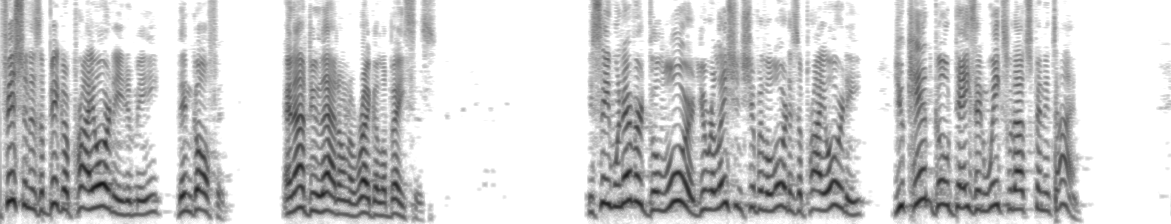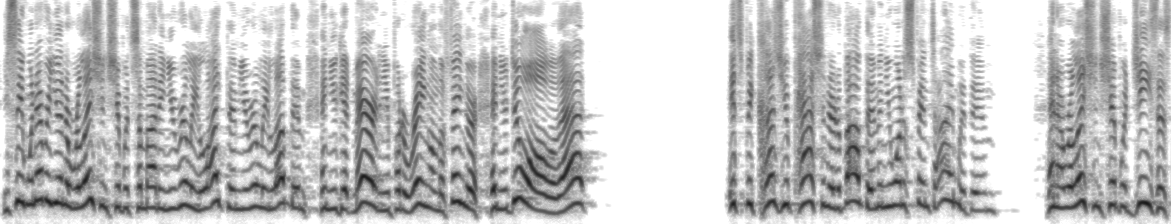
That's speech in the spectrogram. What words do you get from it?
Fishing is a bigger priority to me than golfing. And I do that on a regular basis. You see, whenever the Lord, your relationship with the Lord is a priority, you can't go days and weeks without spending time. You see, whenever you're in a relationship with somebody and you really like them, you really love them, and you get married and you put a ring on the finger and you do all of that, it's because you're passionate about them and you want to spend time with them. And a relationship with Jesus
